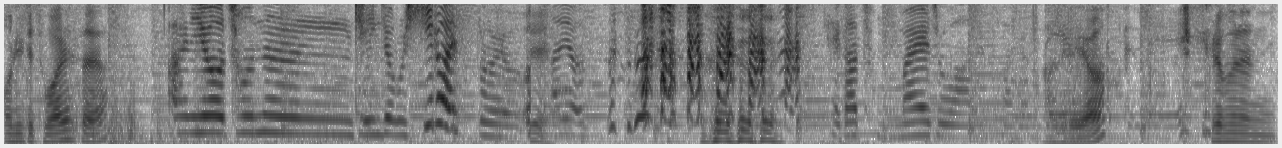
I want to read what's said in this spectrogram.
어릴 때 좋아했어요? 아니요, 저는 개인적으로 싫어했어요. 네. 아니요. 제가 정말 좋아하는 과자인데요. 아 그래요? 네. 그러면은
